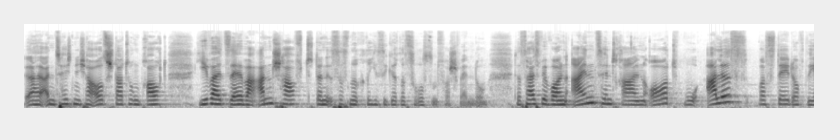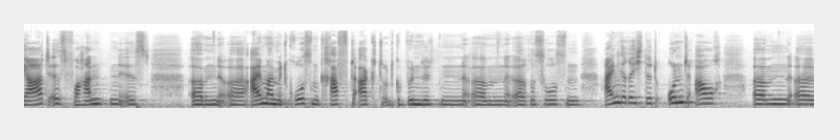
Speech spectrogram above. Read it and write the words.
äh, an technischer Ausstattung braucht, jeweils selber anschafft, dann ist das eine riesige Ressourcenverschwendung. Das heißt, wir wollen einen zentralen Ort, wo alles, was State of the Art ist, vorhanden ist, ähm, äh, einmal mit großem Kraftakt und gebündelten ähm, äh, Ressourcen eingerichtet und auch ähm, äh,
